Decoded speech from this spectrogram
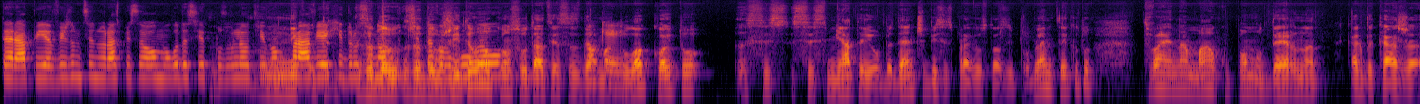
терапия, виждам ценоразписа, мога да си я позволя, отивам, Ник... правя хидрохинон, Задъл... Задължително консултация с дерматолог, okay. който се, се смята и е убеден, че би се справил с този проблем, тъй като това е една малко по-модерна как да кажа,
